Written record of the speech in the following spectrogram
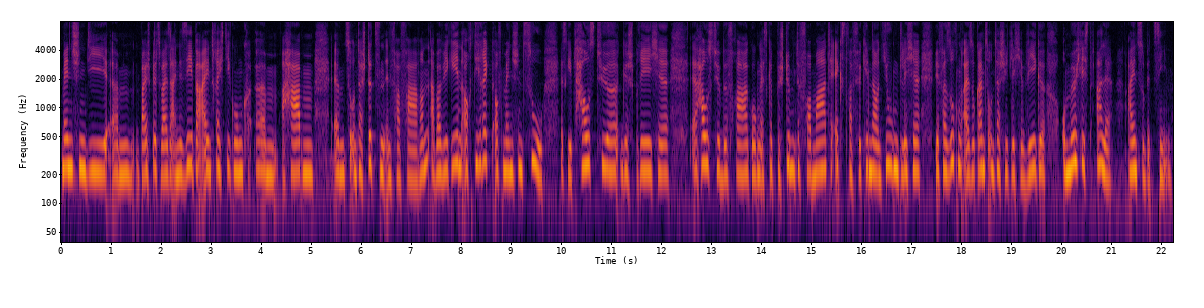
Menschen, die ähm, beispielsweise eine Sehbeeinträchtigung ähm, haben, zu unterstützen in Verfahren. Aber wir gehen auch direkt auf Menschen zu. Es gibt Haustürgespräche Gespräche, äh, Haustürbefragungen. Es gibt bestimmte Formate extra für Kinder und Jugendliche. Wir versuchen also ganz unterschiedliche Wege, um möglichst alle einzubeziehen.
